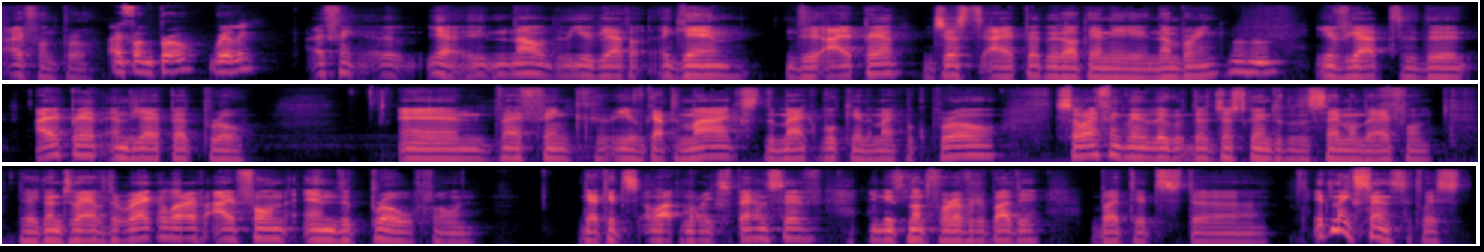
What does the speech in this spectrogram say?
iPhone Pro. iPhone Pro, really? I think uh, yeah, now you get again the iPad, just the iPad without any numbering. Mm-hmm. You've got the iPad and the iPad Pro. And I think you've got the Macs, the MacBook and the MacBook Pro. So I think they're, they're just going to do the same on the iPhone. They're going to have the regular iPhone and the Pro phone. That it's a lot more expensive and it's not for everybody, but it's the, it makes sense at least.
